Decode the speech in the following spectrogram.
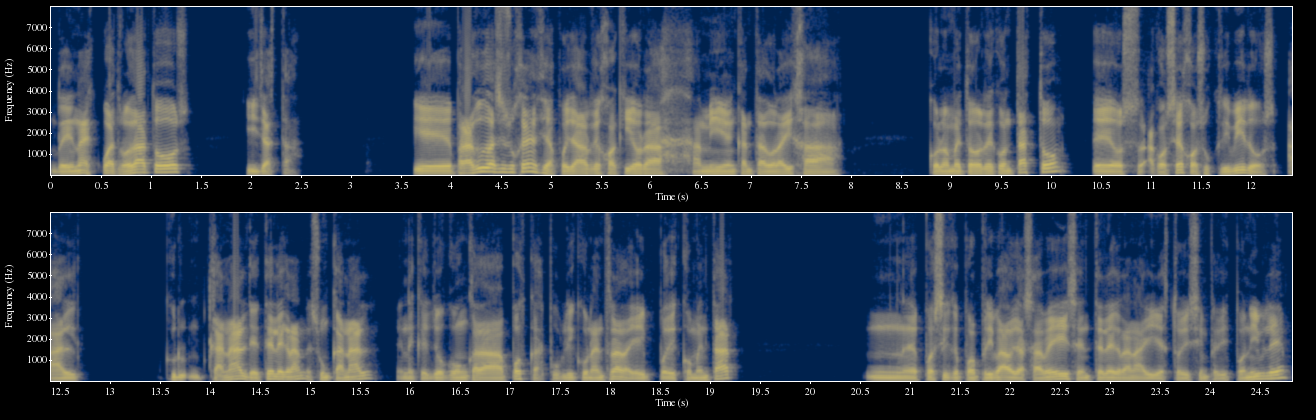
rellenáis cuatro datos y ya está. Eh, para dudas y sugerencias, pues ya os dejo aquí ahora a mi encantadora hija con los métodos de contacto. Eh, os aconsejo suscribiros al canal de Telegram, es un canal en el que yo con cada podcast publico una entrada y ahí podéis comentar. Mm, después sí que por privado ya sabéis, en Telegram ahí estoy siempre disponible.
